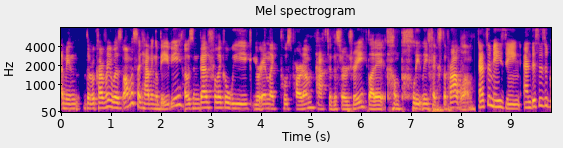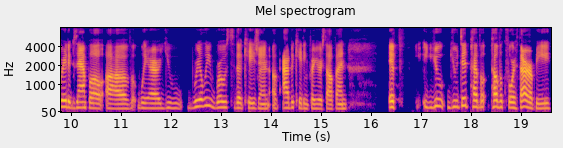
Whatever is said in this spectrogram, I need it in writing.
i mean the recovery was almost like having a baby. I was in bed for like a week. You're in like postpartum after the surgery but it completely fixed the problem. That's amazing. And this is a great example of where you really rose to the occasion of advocating for yourself. And if you you did pelvic floor therapy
